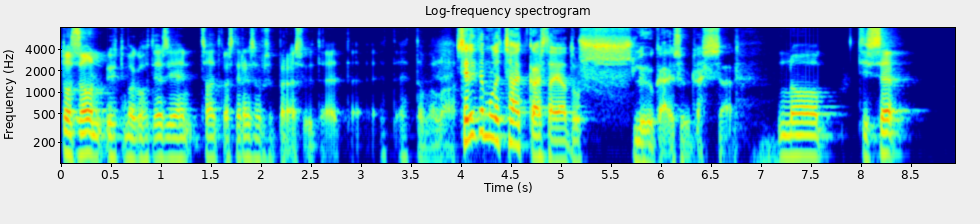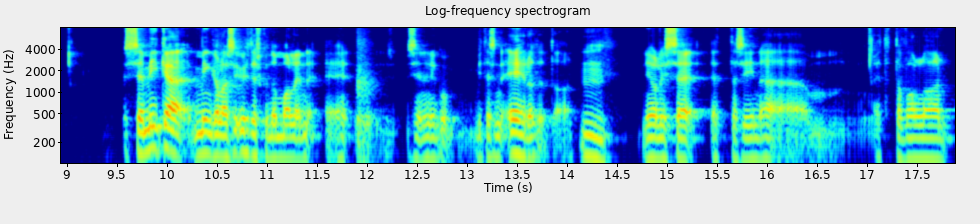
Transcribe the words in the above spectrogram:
Tuossa on yhtymäkohtia siihen Zeitgeistin resurssiperäisyyteen, että, että, että tavallaan... Selitä mulle zeitgeist-ajatus lyhykäisyydessään. No, siis se, se mikä, minkälaisen yhteiskuntamallin, eh, siinä niin kuin, mitä sinne ehdotetaan, Mm. niin oli se, että siinä, että tavallaan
